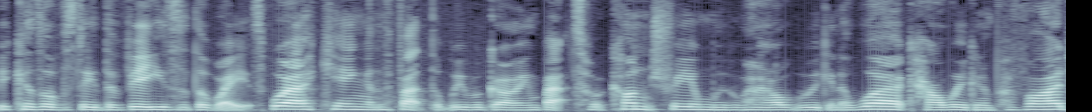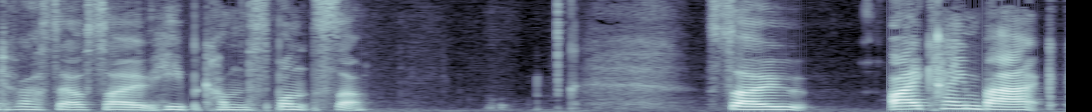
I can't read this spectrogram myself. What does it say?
Because obviously, the visa, the way it's working, and the fact that we were going back to a country and we were, how were we going to work, how were we going to provide for ourselves. So he became the sponsor. So I came back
